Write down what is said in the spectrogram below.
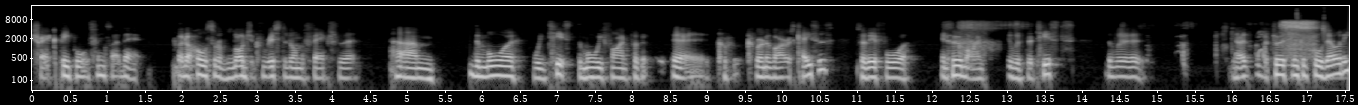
track people, things like that. But a whole sort of logic rested on the fact that um, the more we test, the more we find for uh, coronavirus cases. So therefore, in her mind, it was the tests that were, you know, the first link of causality.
